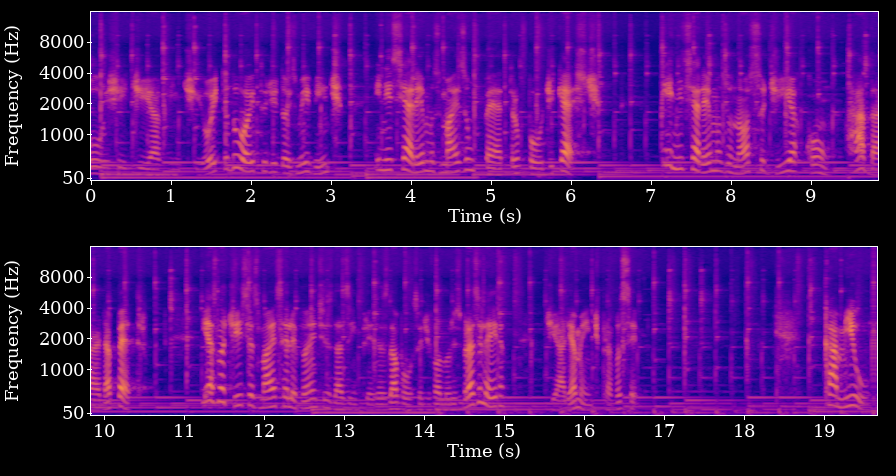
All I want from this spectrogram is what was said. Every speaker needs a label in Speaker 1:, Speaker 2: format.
Speaker 1: Hoje, dia 28 de 8 de 2020, iniciaremos mais um Petro Podcast. Iniciaremos o nosso dia com Radar da Petro e as notícias mais relevantes das empresas da Bolsa de Valores brasileira diariamente para você. Camil.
